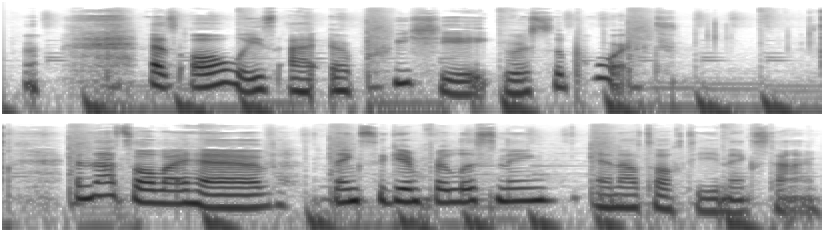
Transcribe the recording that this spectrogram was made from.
As always, I appreciate your support. And that's all I have. Thanks again for listening, and I'll talk to you next time.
